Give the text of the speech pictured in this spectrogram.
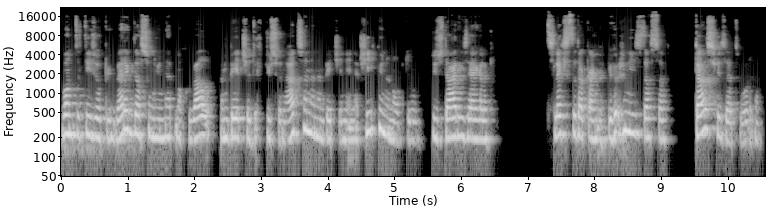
want het is op hun werk dat ze nu net nog wel een beetje ertussenuit zijn en een beetje energie kunnen opdoen. Dus daar is eigenlijk het slechtste dat kan gebeuren, is dat ze thuisgezet worden.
